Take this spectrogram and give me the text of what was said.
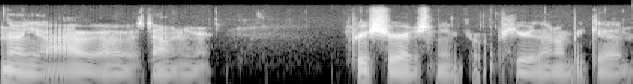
No, yeah, I, I was down here. Pretty sure I just need to go up here, then I'll be good.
